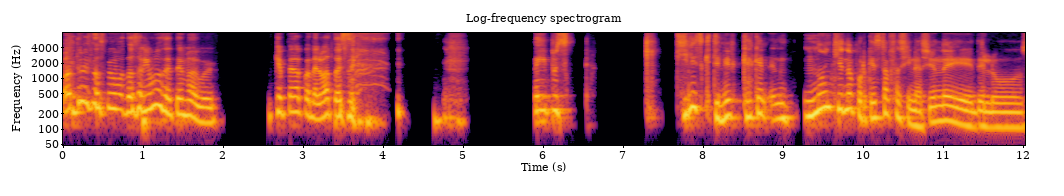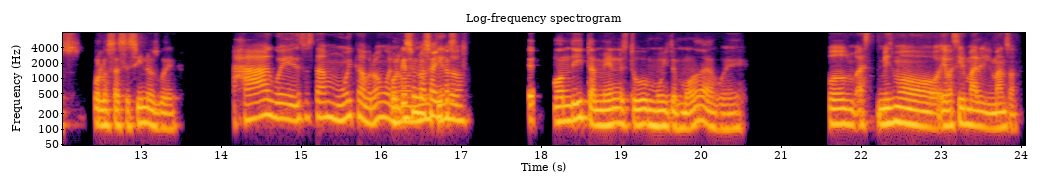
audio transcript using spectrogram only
otra vez nos fuimos, nos salimos de tema, güey. ¿Qué pedo con el vato ese? Güey, pues tienes que tener que no entiendo por qué esta fascinación de, de los por los asesinos, güey. Ajá, güey, eso está muy cabrón, güey. Porque hace unos años Bondi también estuvo muy de moda, güey. Pues mismo iba a decir Marilyn Manson.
